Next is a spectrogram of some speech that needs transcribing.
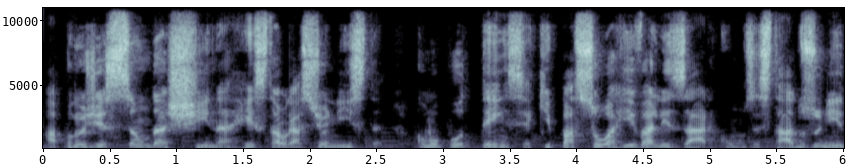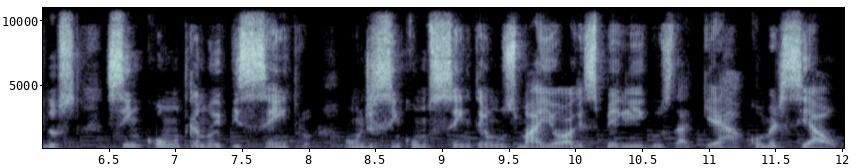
a projeção da China restauracionista como potência que passou a rivalizar com os Estados Unidos se encontra no epicentro, onde se concentram os maiores perigos da guerra comercial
